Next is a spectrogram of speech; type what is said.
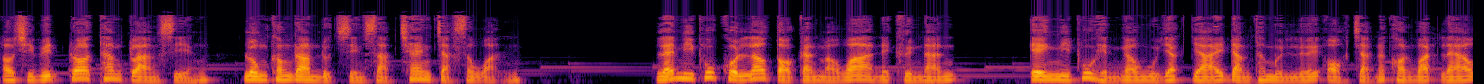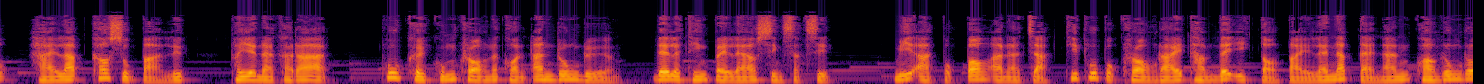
เอาชีวิตรอดท่ามกลางเสียง ลมคำรามดุดเสียงสาปแช่งจากสวรรค์ และมีผู้คนเล่าต่อกันมาว่าในคืนนั้น เองมีผู้เห็นเงางูยักษ์ย้ายดำทะมึนเลื้อยออกจากนครวัดแล้ว หายลับเข้าสู่ป่าลึก พญานาคราช ผู้เคยคุ้มครองนครอันรุ่งเรือง ได้ละทิ้งไปแล้วสิ่งศักดิ์สิทธิ์มิอาจปกป้องอาณาจักรที่ผู้ปกครองร้ายทำได้อีกต่อไปและนับแต่นั้นความรุ่งโร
